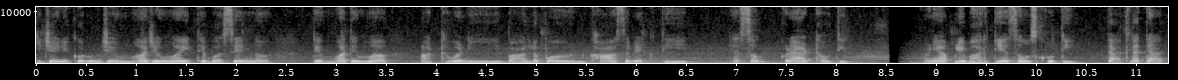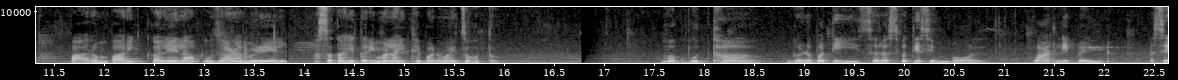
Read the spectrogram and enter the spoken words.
की जेणेकरून जेव्हा जेव्हा इथे बसेन ना तेव्हा तेव्हा आठवणी बालपण खास व्यक्ती ह्या सगळ्या आठवतील. आणि आपली भारतीय संस्कृती त्यातल्या त्यात पारंपरिक कलेला उजाळा मिळेल असं काहीतरी मला इथे बनवायचं होतं. मग बुद्धा गणपती सरस्वती सिम्बॉल वारली पेंट असे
